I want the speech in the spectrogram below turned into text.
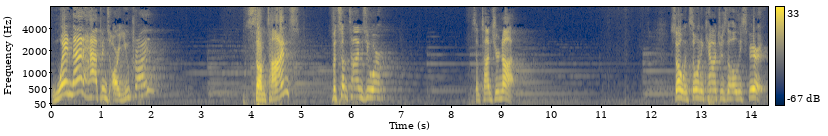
When that happens, are you crying? Sometimes, but sometimes you are. Sometimes you're not. So, when someone encounters the Holy Spirit,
